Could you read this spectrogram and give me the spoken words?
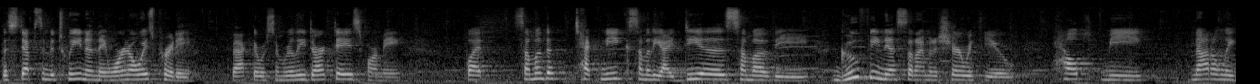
the steps in between, and they weren't always pretty. In fact, there were some really dark days for me. But some of the techniques, some of the ideas, some of the goofiness that I'm going to share with you helped me not only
